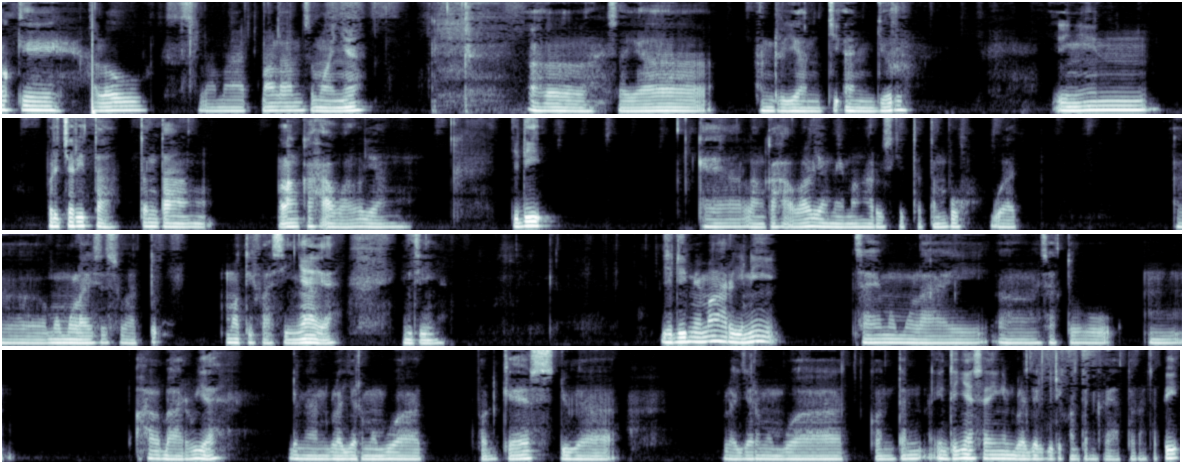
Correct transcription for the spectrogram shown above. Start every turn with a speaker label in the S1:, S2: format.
S1: Oke, halo, selamat malam semuanya. Eh, saya Andrian Cianjur ingin bercerita tentang langkah awal yang jadi kayak langkah awal yang memang harus kita tempuh buat eh, memulai sesuatu motivasinya ya intinya jadi memang hari ini saya memulai uh, satu um, hal baru ya. Dengan belajar membuat podcast juga belajar membuat konten. Intinya saya ingin belajar jadi konten kreator. Tapi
